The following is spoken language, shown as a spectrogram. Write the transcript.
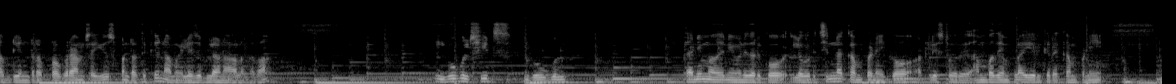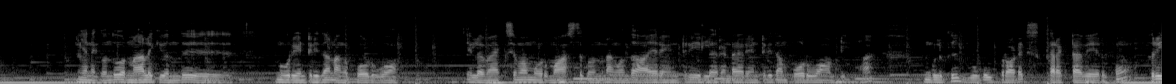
அப்படின்ற ப்ரோக்ராம்ஸை யூஸ் பண்ணுறதுக்கு நம்ம எலிஜிபிளான ஆளுங்க தான். கூகுள் ஷீட்ஸ் கூகுள் தனி மதனி மனிதருக்கோ இல்லை ஒரு சின்ன கம்பெனிக்கோ அட்லீஸ்ட் ஒரு ஐம்பது எம்ப்ளாயி இருக்கிற கம்பெனி எனக்கு வந்து ஒரு நாளைக்கு வந்து நூறு என்ட்ரி தான் நாங்கள் போடுவோம். இல்லை மேக்ஸிமம் ஒரு மாதத்துக்கு வந்து நாங்கள் வந்து ஆயிரம் என்ட்ரி இல்லை ரெண்டாயிரம் என்ட்ரி தான் போடுவோம் அப்படின்னா உங்களுக்கு கூகுள் ப்ராடக்ட்ஸ் கரெக்டாகவே இருக்கும். ஃப்ரீ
